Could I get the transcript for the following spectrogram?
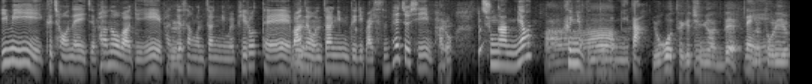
이미 그 전에 이제 반호박이 반대상 원장님을 비롯해 많은 네. 원장님들이 말씀해 주신 바로 중안면 아, 근육 운동입니다. 요거 되게 중요한데 네. 오늘 또 우리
